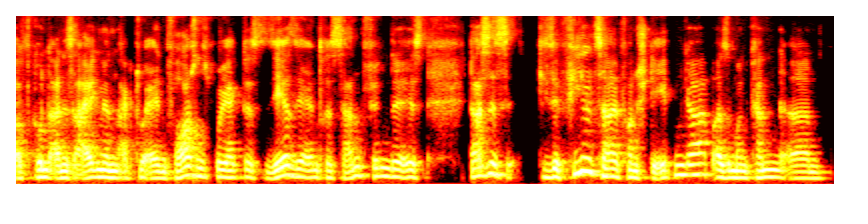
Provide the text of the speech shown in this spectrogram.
aufgrund eines eigenen aktuellen Forschungsprojektes sehr, sehr interessant finde, ist, dass es diese Vielzahl von Städten gab. Also man kann, ähm,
